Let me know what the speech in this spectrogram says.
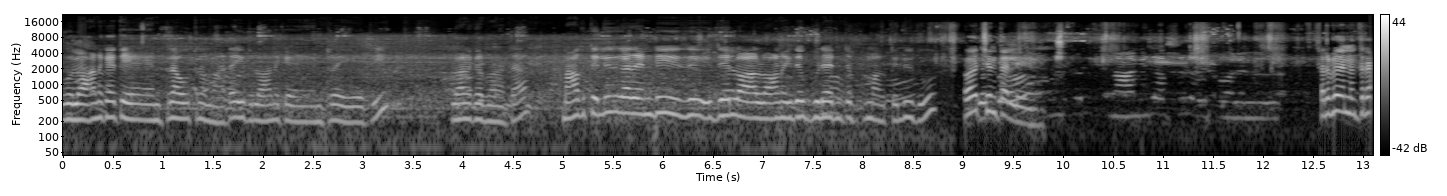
ఇవి లోనకైతే ఎంటర్ అవుతున్నమాట. ఇది లోనకి ఎంటర్ అయ్యేది. లోనకి అనమాట మాకు తెలియదు కదండి ఇది ఇదే లోన ఇదే గుడి అని చెప్పి మాకు తెలియదు వచ్చింది తల్లి. సరిపోయింది నిద్ర?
